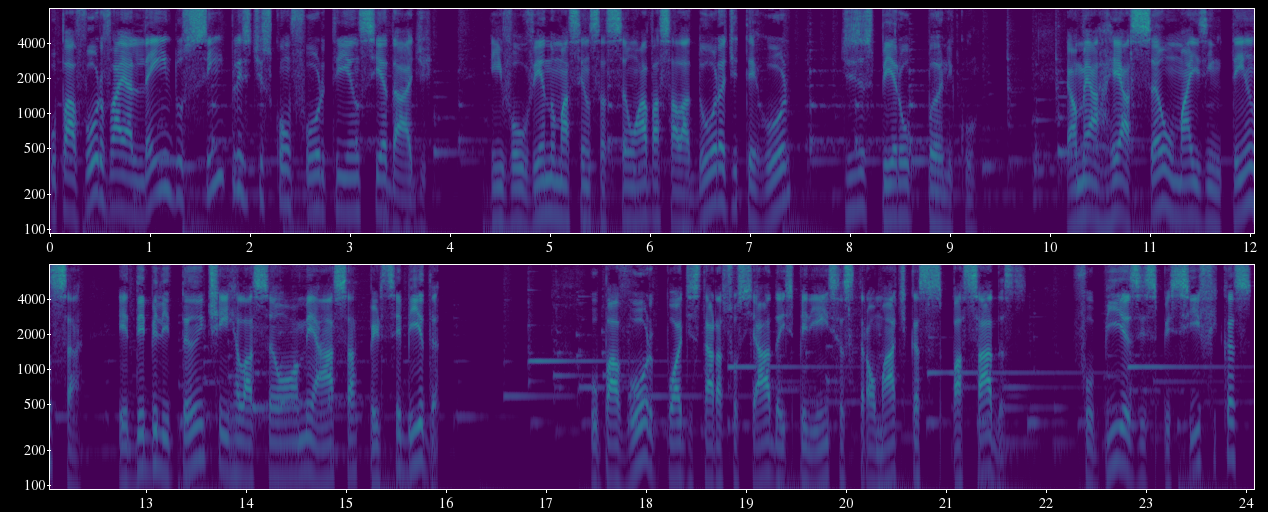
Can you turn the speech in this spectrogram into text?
O pavor vai além do simples desconforto e ansiedade, envolvendo uma sensação avassaladora de terror, desespero ou pânico. É uma reação mais intensa e debilitante em relação à ameaça percebida. O pavor pode estar associado a experiências traumáticas passadas, fobias específicas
